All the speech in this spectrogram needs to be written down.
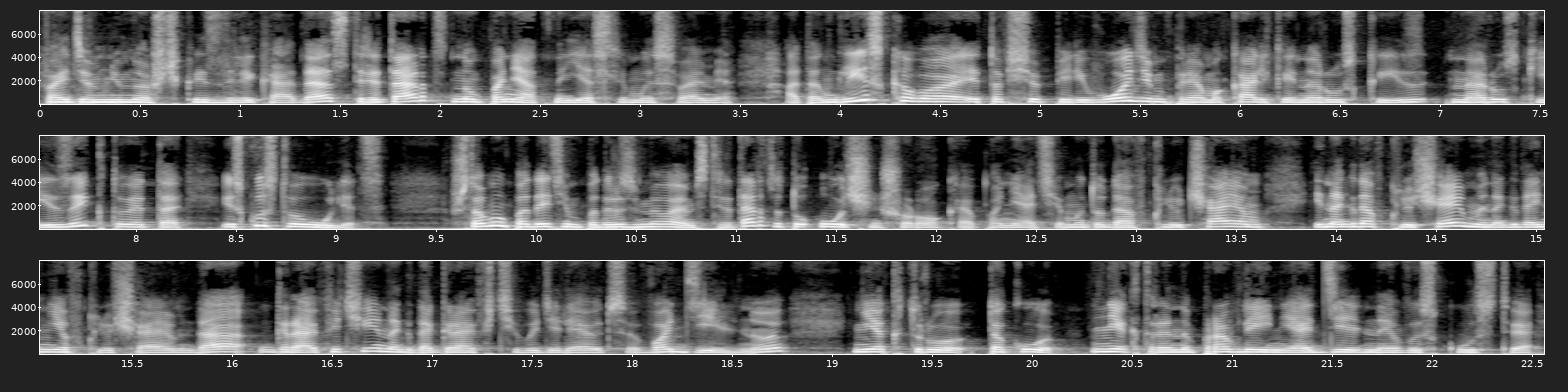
пойдем немножечко издалека, да? Стрит-арт, ну, понятно, если мы с вами от английского это все переводим прямо калькой на русский, на русский язык, то это искусство улиц. Что мы под этим подразумеваем? Стрит-арт — это очень широкое понятие. Мы туда включаем, иногда включаем, иногда не включаем, да, граффити, иногда граффити выделяются в отдельную, некоторую такую, некоторое направление отдельное в искусстве.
